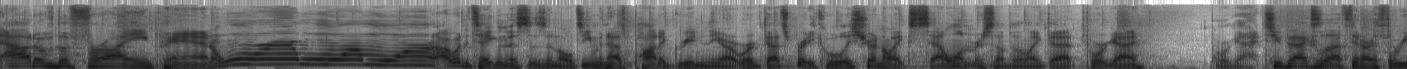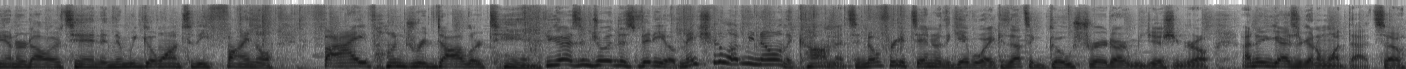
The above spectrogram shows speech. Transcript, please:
out of the frying pan. I would have taken this as an ult. Even has Pot of Greed in the artwork. That's pretty cool. He's trying to like sell him or something like that. Poor guy. Poor guy. Two packs left in our $300 tin, and then we go on to the final $500 tin. If you guys enjoyed this video, make sure to let me know in the comments. And don't forget to enter the giveaway because that's a Ghost Rare Dark Magician Girl. I know you guys are going to want that. So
